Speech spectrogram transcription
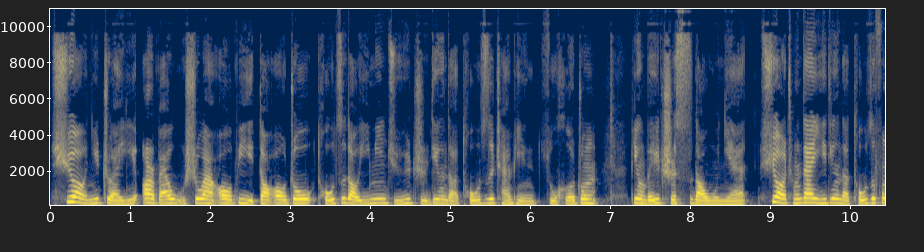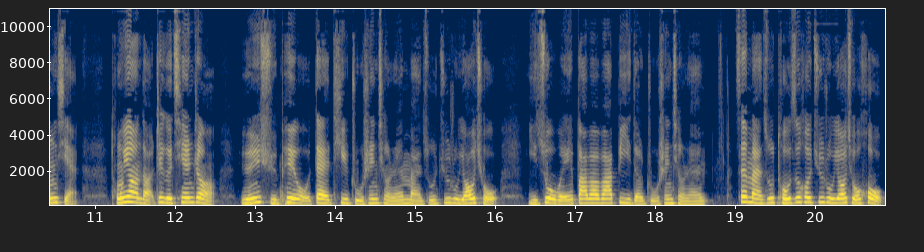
需要你转移二百五十万澳币到澳洲，投资到移民局指定的投资产品组合中，并维持四到五年，需要承担一定的投资风险。同样的，这个签证允许配偶代替主申请人满足居住要求，以作为八八八 B 的主申请人，在满足投资和居住要求后，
